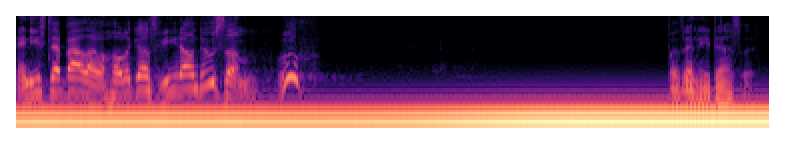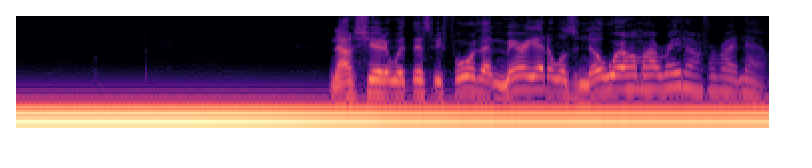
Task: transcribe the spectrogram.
And you step out like, well, Holy Ghost, if you don't do something, woo. But then he does it. And I've shared it with this before that Marietta was nowhere on my radar for right now.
